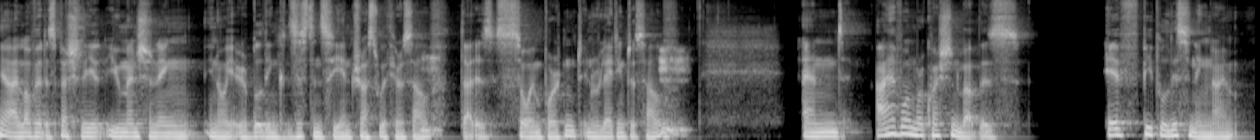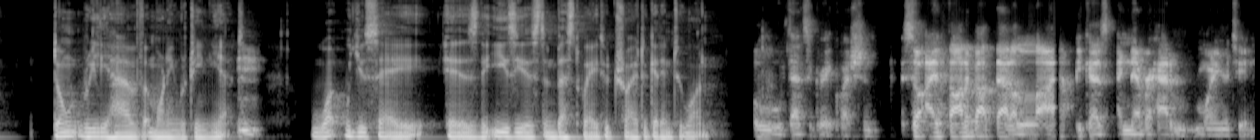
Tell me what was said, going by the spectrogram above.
Yeah, I love it, especially you mentioning, you know, you're building consistency and trust with yourself. Mm-hmm. That is so important in relating to self. Mm-hmm. And I have one more question about this. If people listening now don't really have a morning routine yet, mm-hmm. what would you say is the easiest and best way to try to get into one? Oh, that's a great question. So I thought about that a lot because I never had a morning routine.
